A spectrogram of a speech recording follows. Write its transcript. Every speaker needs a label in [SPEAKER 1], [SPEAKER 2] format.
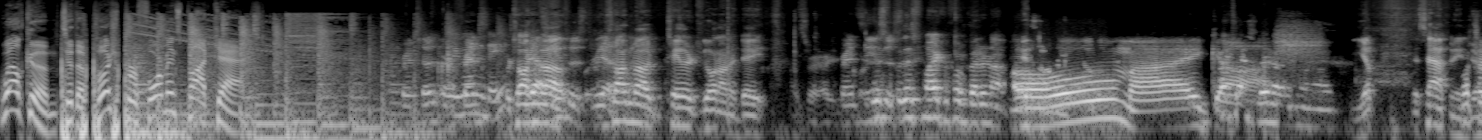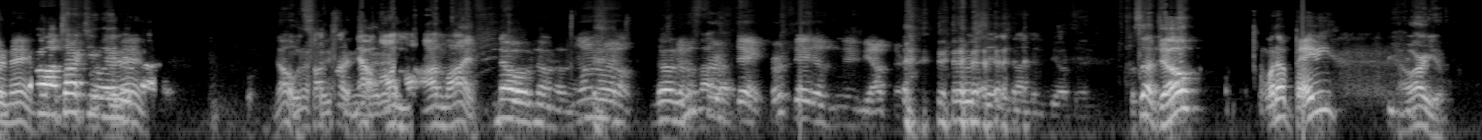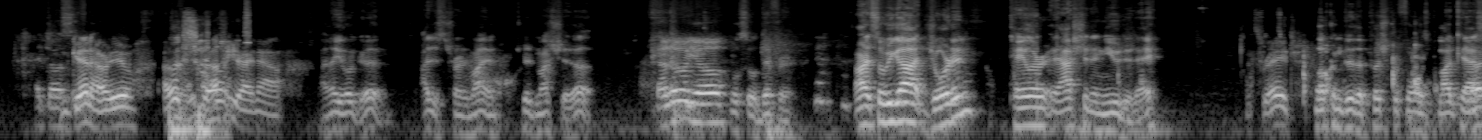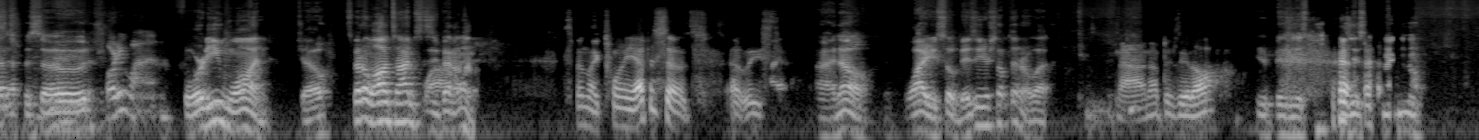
[SPEAKER 1] Welcome to the Push Performance Podcast.
[SPEAKER 2] French, or
[SPEAKER 3] Are you going on
[SPEAKER 2] French,
[SPEAKER 3] a date?
[SPEAKER 4] We're talking
[SPEAKER 2] Yeah,
[SPEAKER 4] about
[SPEAKER 2] these
[SPEAKER 4] we're talking about Taylor going on a date. That's right. I already recorded.
[SPEAKER 2] is-
[SPEAKER 5] This, this microphone better not. be-
[SPEAKER 6] Oh my
[SPEAKER 5] Better
[SPEAKER 6] gosh.
[SPEAKER 5] not be going on.
[SPEAKER 4] Yep, it's happening.
[SPEAKER 6] What's
[SPEAKER 4] Joe.
[SPEAKER 6] her name?
[SPEAKER 5] Oh, I'll talk to you
[SPEAKER 6] What's her
[SPEAKER 5] later.
[SPEAKER 6] name?
[SPEAKER 4] No,
[SPEAKER 6] I'm
[SPEAKER 4] let's talk about it now on on live.
[SPEAKER 5] No, no, no,
[SPEAKER 2] No, no,
[SPEAKER 5] no,
[SPEAKER 2] no.
[SPEAKER 5] no,
[SPEAKER 2] No,
[SPEAKER 5] no,
[SPEAKER 2] this
[SPEAKER 5] not
[SPEAKER 2] first
[SPEAKER 5] that.
[SPEAKER 2] date. First date doesn't need to be out there.
[SPEAKER 5] First date is not going to be okay.
[SPEAKER 4] What's up, Joe?
[SPEAKER 6] What up, baby?
[SPEAKER 4] How are you?
[SPEAKER 5] It
[SPEAKER 6] I'm good. How are you? I look scruffy right now.
[SPEAKER 4] I know you look good. I just turned my turned my shit up.
[SPEAKER 2] Hello, yo.
[SPEAKER 4] Looks a little different. All right, so we got Jordan, Taylor, Ashton, and you today.
[SPEAKER 6] Let's rage.
[SPEAKER 4] Welcome to the Push Performance Podcast,
[SPEAKER 5] Let's
[SPEAKER 4] episode
[SPEAKER 3] 41.
[SPEAKER 4] forty-one. Joe, it's been a long time since you've been on.
[SPEAKER 6] It's been like 20 episodes at least.
[SPEAKER 4] I know. Why are you so busy or something, or what?
[SPEAKER 6] Nah, not busy at all.
[SPEAKER 4] You're busiest, busiest I know.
